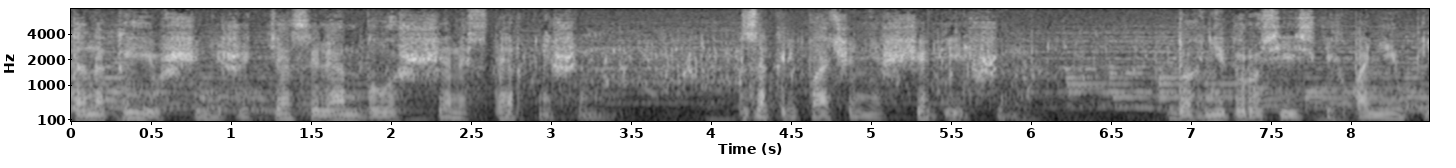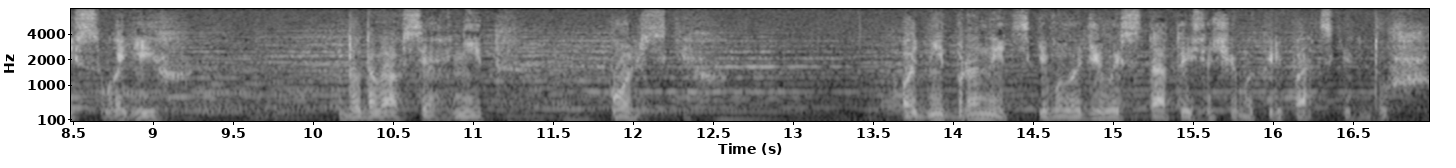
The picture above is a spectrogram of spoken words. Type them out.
Та на Київщині життя селян було ще нестерпнішим, закріпачення ще більшим. До гніту російських панів і своїх додавався гніт польських. Одні браницькі володіли ста тисячами кріпацьких душ.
